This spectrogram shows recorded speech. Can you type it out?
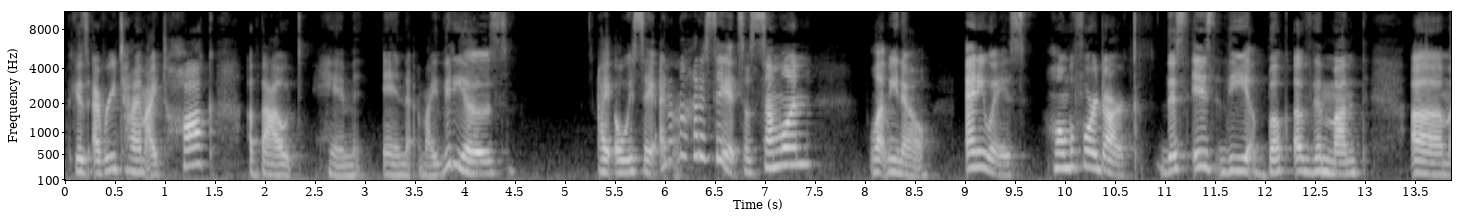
because every time I talk about him in my videos, I always say, I don't know how to say it, so someone let me know. Anyways, Home Before Dark this is the book of the month um,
